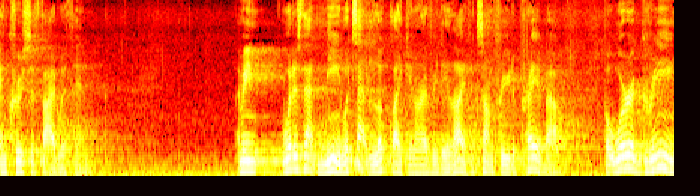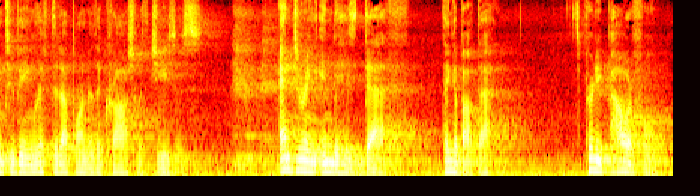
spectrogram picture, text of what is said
and crucified with him. I mean, what does that mean? What's that look like in our everyday life? It's something for you to pray about. But we're agreeing to being lifted up onto the cross with Jesus, entering into his death. Think about that. It's pretty powerful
